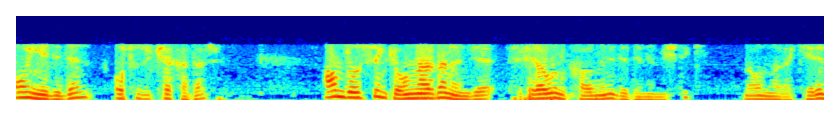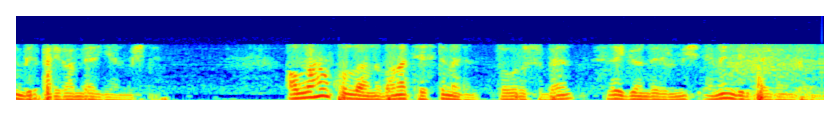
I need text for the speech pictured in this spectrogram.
17'den 33'e kadar Andolsun ki onlardan önce Firavun kavmini de denemiştik ve onlara kerim bir peygamber gelmişti. Allah'ın kullarını bana teslim edin. Doğrusu ben size gönderilmiş emin bir peygamberim.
